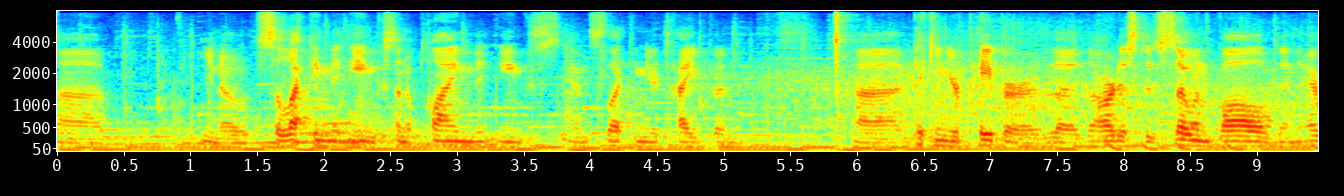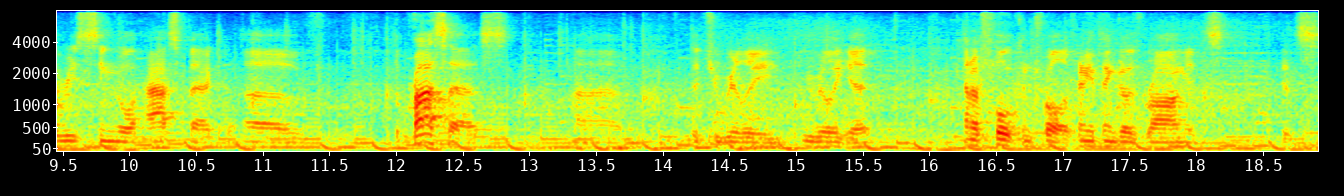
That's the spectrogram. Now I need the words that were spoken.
uh, you know, selecting the inks and applying the inks and selecting your type and uh, picking your paper. The, the artist is so involved in every single aspect of the process um, that you really, you really get kind of full control. If anything goes wrong, it's it's,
